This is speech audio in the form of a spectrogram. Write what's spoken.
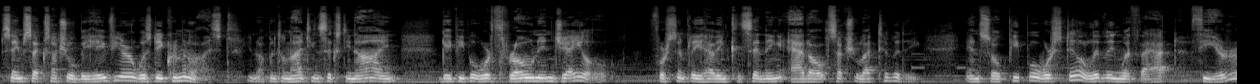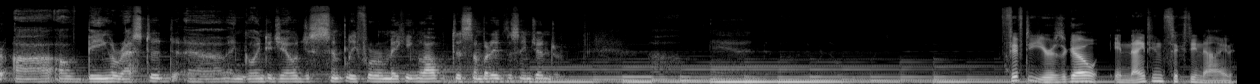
same sex sexual behavior was decriminalized. You know, up until 1969, gay people were thrown in jail for simply having consenting adult sexual activity. And so people were still living with that fear uh, of being arrested uh, and going to jail just simply for making love to somebody of the same gender. 50 years ago, in 1969,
